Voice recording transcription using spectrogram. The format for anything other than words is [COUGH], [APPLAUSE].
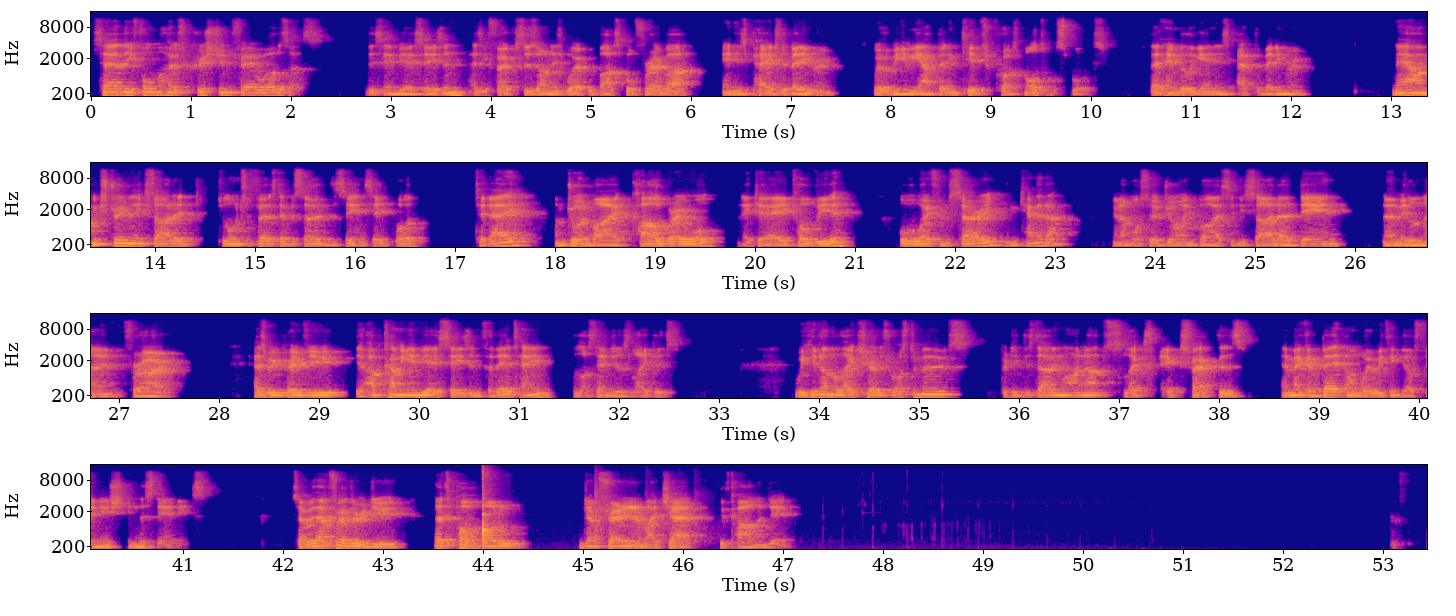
Sadly, former host Christian farewells us this NBA season as he focuses on his work with Basketball Forever and his page, The Betting Room where we'll be giving out betting tips across multiple sports. That handle again is at the betting room. Now, I'm extremely excited to launch the first episode of the CNC pod. Today, I'm joined by Kyle Greywall, aka Colvier, all the way from Surrey in Canada. And I'm also joined by Sydney Sider, Dan, no middle name, Ferrari, as we preview the upcoming NBA season for their team, the Los Angeles Lakers. We hit on the Lake Show's roster moves, predict the starting lineup, select X factors, and make a bet on where we think they'll finish in the standings. So without further ado, let's pop a bottle and jump straight into my chat with Kyle and Dan.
